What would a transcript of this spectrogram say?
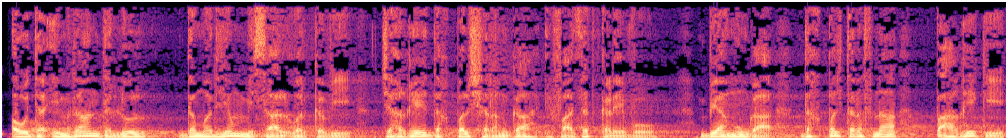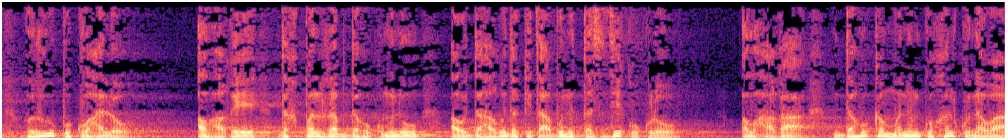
او د عمران د لور د مریم مثال ورکوي چې هغې د خپل شرمګاه حفاظت کړی وو بیا مونږه د خپل طرف نه په هغې کې روح پوک وهلو او هغې د خپل رب د حکمونو او د هغه د کتابونو تصدیق وکړو او هغه د حکم منونکو خلکو نه وه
